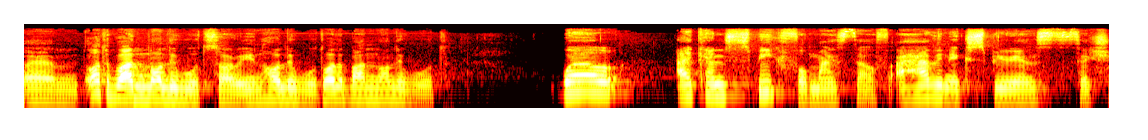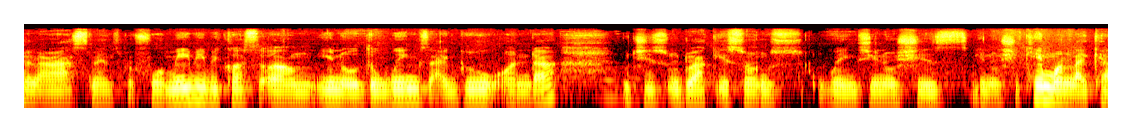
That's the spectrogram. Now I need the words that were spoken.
um, what about Nollywood? Sorry, in Hollywood. What about Nollywood? Well, I can speak for myself. I haven't experienced sexual harassment before. Maybe because um, you know the wings I grew under, which is Uduak Isong's wings. You know, she's you know she came on like a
